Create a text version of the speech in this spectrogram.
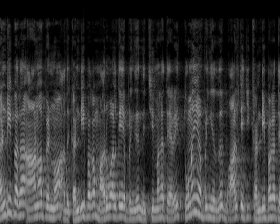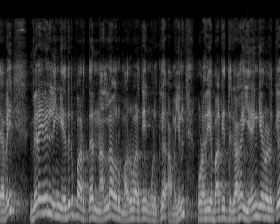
கண்டிப்பாக ஆணோ பெண்ணோ அது கண்டிப்பாக மறுவாழ்க்கை அப்படிங்கிறது நிச்சயமாக தேவை. துணை அப்படிங்கிறது வாழ்க்கைக்கு கண்டிப்பாக தேவை. விரைவில் நீங்கள் எதிர்பார்த்த நல்ல ஒரு மறுவாழ்க்கை உங்களுக்கு அமையும். குழந்தைய பாக்கியத்திற்காக ஏங்கியவர்களுக்கு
